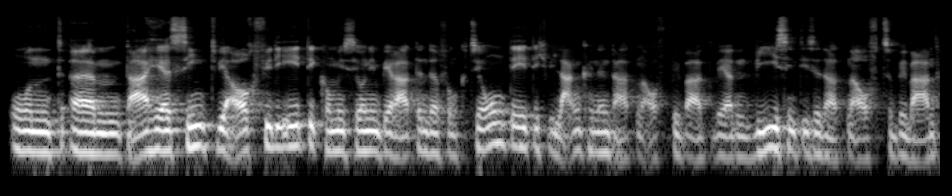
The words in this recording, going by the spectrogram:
und ähm, daher sind wir auch für die Ethikkommission in beratender Funktion tätig. Wie lang können Daten aufbewahrt werden? Wie sind diese Daten aufzubewahren?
